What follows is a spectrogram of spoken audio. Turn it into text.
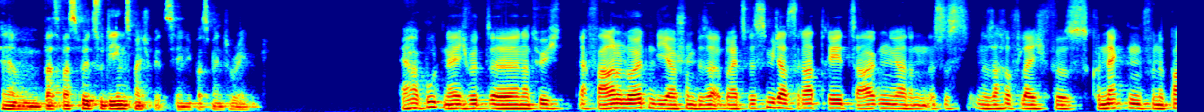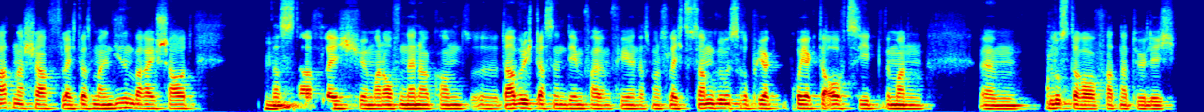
ähm, was, was willst du denen zum Beispiel erzählen über das Mentoring? Ja, gut, ne? Ich würde äh, natürlich erfahrenen Leuten, die ja schon bereits wissen, wie das Rad dreht, sagen, ja, dann ist es eine Sache vielleicht fürs Connecten, für eine Partnerschaft, vielleicht, dass man in diesem Bereich schaut, dass Mhm. da vielleicht äh, man auf den Nenner kommt. Äh, da würde ich das in dem Fall empfehlen, dass man vielleicht zusammen größere Projek Projekte aufzieht, wenn man ähm, Lust darauf hat, natürlich.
